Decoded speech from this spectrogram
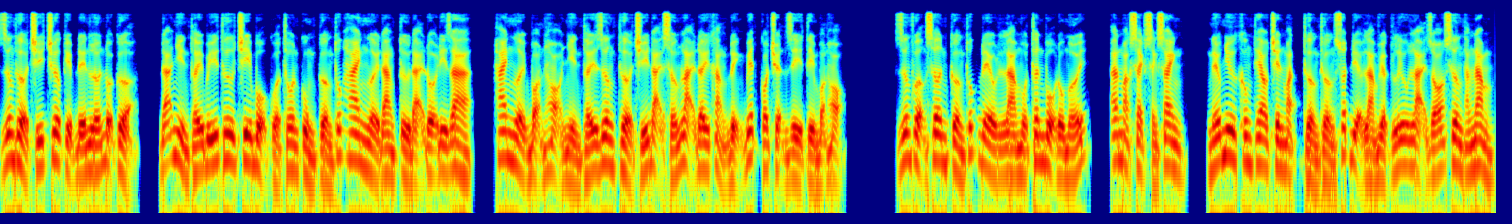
Dương thừa chí chưa kịp đến lớn đội cửa, đã nhìn thấy bí thư tri bộ của thôn cùng cường thúc hai người đang từ đại đội đi ra, hai người bọn họ nhìn thấy dương thừa chí đại sớm lại đây khẳng định biết có chuyện gì tìm bọn họ dương phượng sơn cường thúc đều là một thân bộ đồ mới, ăn mặc sạch sành xanh, nếu như không theo trên mặt thường thường xuất địa làm việc lưu lại gió xương tháng năm,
